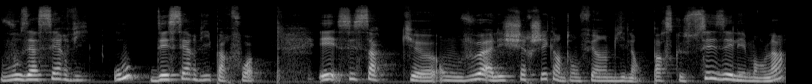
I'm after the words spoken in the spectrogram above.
vous a servi ou desservi parfois. Et c'est ça qu'on veut aller chercher quand on fait un bilan, parce que ces éléments-là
